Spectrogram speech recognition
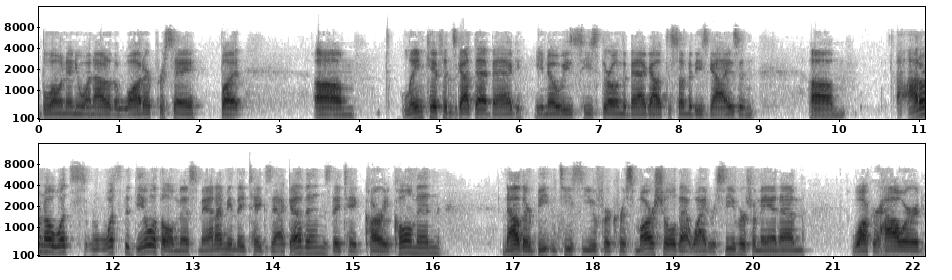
blown anyone out of the water per se, but um, Lane Kiffin's got that bag. You know, he's he's throwing the bag out to some of these guys, and um, I don't know what's what's the deal with Ole Miss, man. I mean, they take Zach Evans, they take Khari Coleman. Now they're beating TCU for Chris Marshall, that wide receiver from A&M, Walker Howard.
